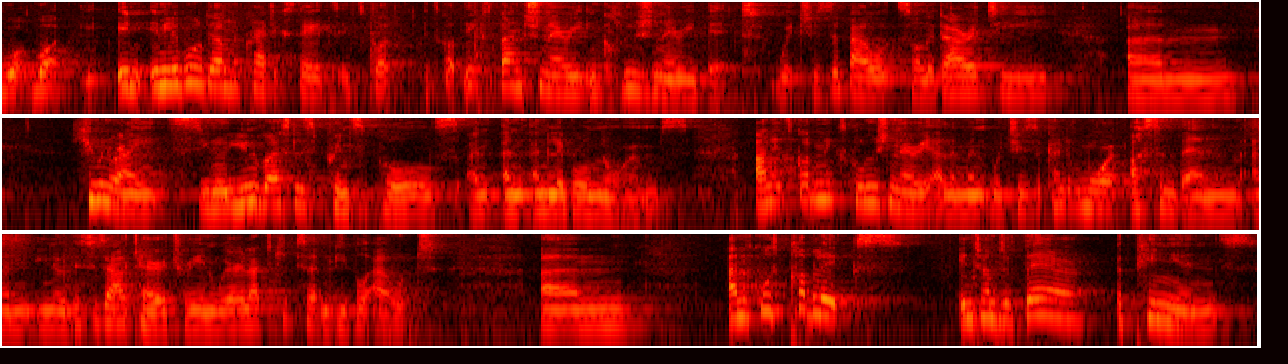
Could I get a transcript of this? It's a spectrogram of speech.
what, what in, in liberal democratic states, it's got, it's got the expansionary, inclusionary bit, which is about solidarity, um, human rights, you know, universalist principles and, and, and liberal norms. And it's got an exclusionary element, which is a kind of more us and them, and you know, this is our territory, and we're allowed to keep certain people out. Um, and of course, publics, in terms of their opinions,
